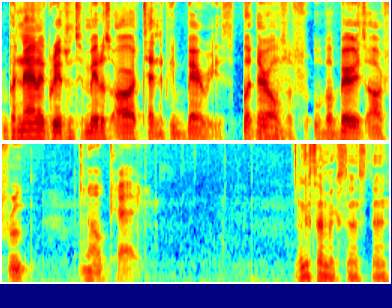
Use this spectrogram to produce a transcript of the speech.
banana, grapes, and tomatoes are technically berries, but they're also fr- but berries are fruit. Okay. I guess that makes sense then.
